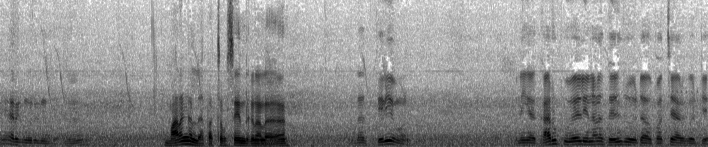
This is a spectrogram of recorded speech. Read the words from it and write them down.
நிறையா இருக்கும் இருக்குது மரங்களில் மரங்கள்ல பச்சை பசேன்னு இருக்கனால. அதான் தெரியும்? நீங்கள் கருப்பு வேலினால தெரிஞ்சு போயிட்டு அது பச்சையாக இருக்க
